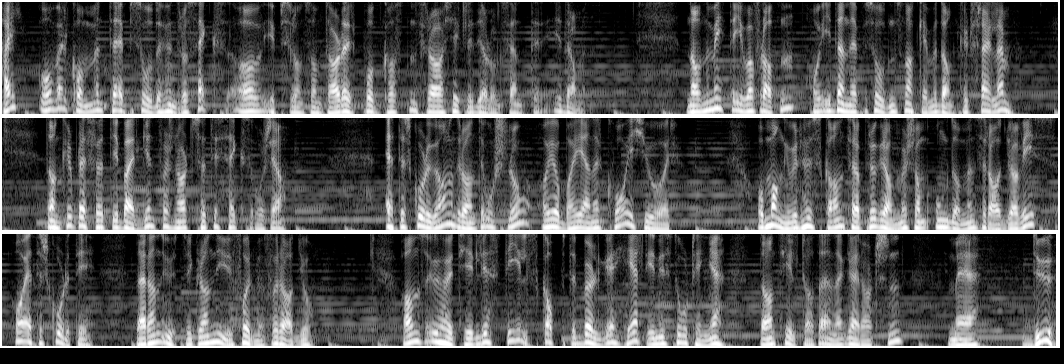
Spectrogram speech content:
Hei, og velkommen til episode 106 av Ypsilon-samtaler, podkasten fra Kirkelig dialogsenter i Drammen. Navnet mitt er Ivar Flaten, og i denne episoden snakker jeg med Dankert Freilem. Dankert ble født i Bergen for snart 76 år siden. Etter skolegang dro han til Oslo og jobba i NRK i 20 år. Og mange vil huske han fra programmer som Ungdommens radioavis og Etter skoletid, der han utvikla nye former for radio. Hans uhøytidelige stil skapte bølger helt inn i Stortinget da han tiltalte Einar Gerhardsen med du.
